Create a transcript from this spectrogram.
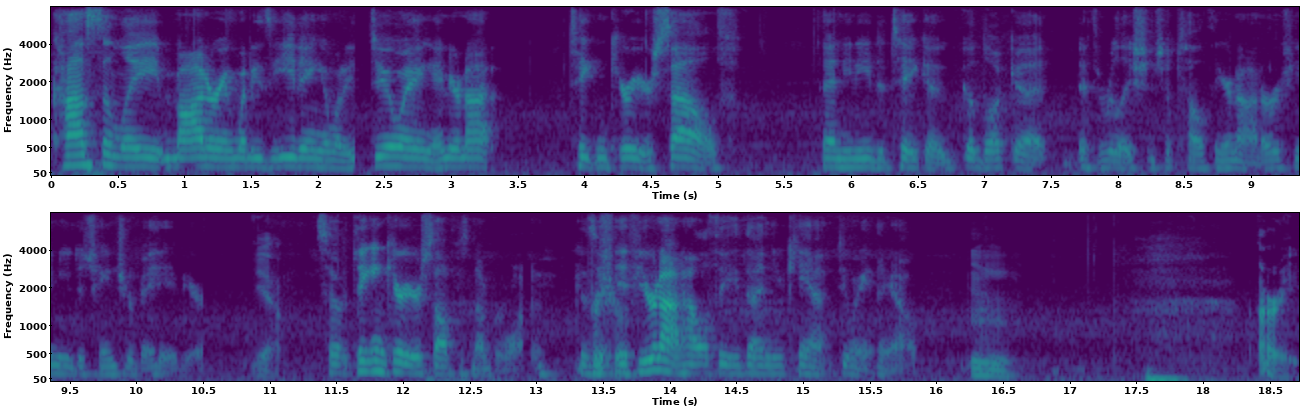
constantly monitoring what he's eating and what he's doing, and you're not taking care of yourself, then you need to take a good look at if the relationship's healthy or not, or if you need to change your behavior. yeah, So taking care of yourself is number one, because if, sure. if you're not healthy, then you can't do anything else. Mm-hmm. All right.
